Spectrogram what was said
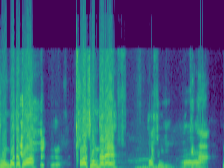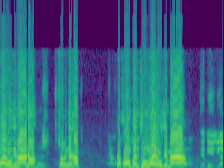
สูงกว่าแต่พ่อเออ พ่อสูงเท่าไหร่พอสูงหกสิบห้าร้อยหกสิบห้าเนาะเบิ่งนะครับเจ้าของเพิ่นสูงร้อยหกสิบห้าเดี๋ยวนี้เหลือ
